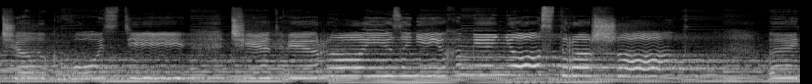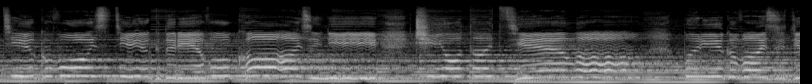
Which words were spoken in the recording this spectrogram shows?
прячал гвозди, четверо из них меня страшат. Эти гвозди к древу казни, чье-то тело пригвоздят.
